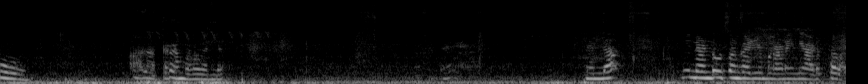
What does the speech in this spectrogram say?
ഓ അത് അത്രയും കുറവല്ല. എല്ലാം ഇനി രണ്ട് ദിവസം കഴിയുമ്പോഴാണ് ഇനി അടുത്തത്.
